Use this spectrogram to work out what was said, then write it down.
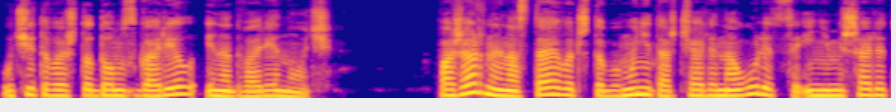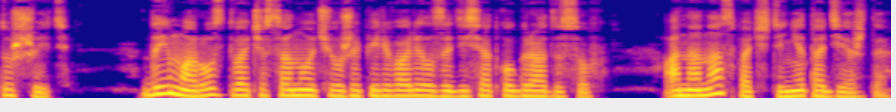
учитывая, что дом сгорел и на дворе ночь. Пожарные настаивают, чтобы мы не торчали на улице и не мешали тушить. Да и мороз два часа ночи уже перевалил за десятку градусов, а на нас почти нет одежды.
